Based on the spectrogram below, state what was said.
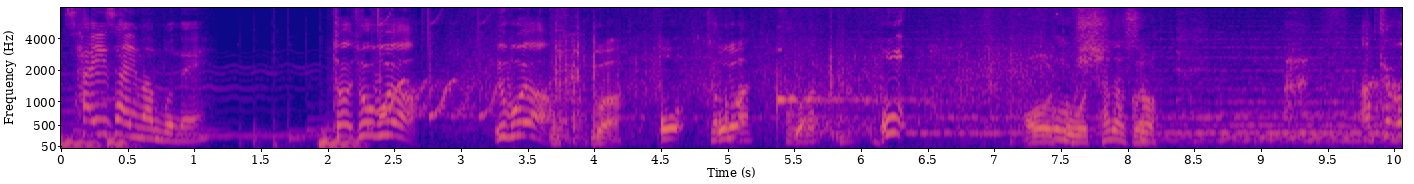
사이 사이만 보네. 자 저거 뭐야 이거 뭐야 뭐야? 어? 잠깐만 뭐가? 잠깐만 어? 어또 뭐 찾았어? 아 차고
